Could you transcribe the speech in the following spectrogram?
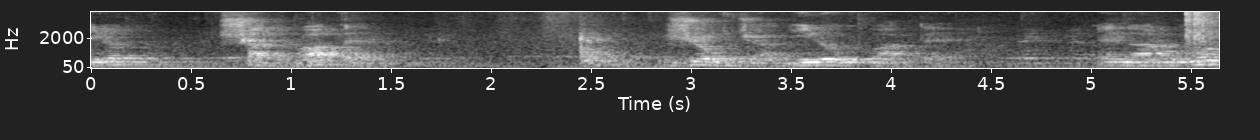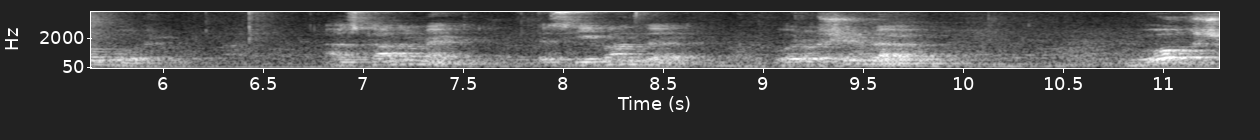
իրոք շատ վատ է, ժողջան, իրոք վատ է, են առմոր, որ հասկանում եք, ես հիվանդը որոշել է ողջ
